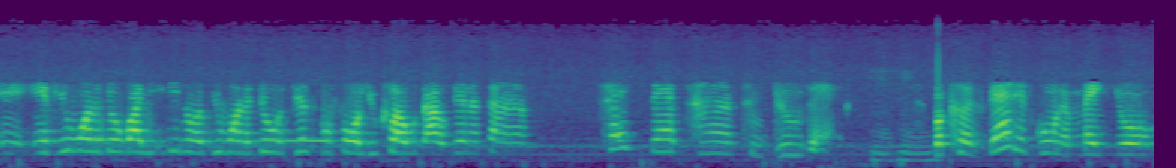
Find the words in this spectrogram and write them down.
if you want to do it while you're eating, or if you want to do it just before you close out dinner time, take that time to do that Mm-hmm. because that is going to make your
